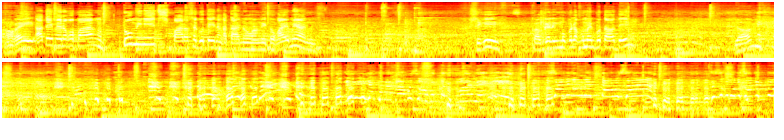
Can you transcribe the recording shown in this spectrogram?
Okay, ate, meron ka pang 2 minutes para sagutin ang katanungan ito. Kaya mo yan? Sige, kagaling mo pala kumembot ate. Yan. Nahihiya talaga ako sa mga tagmali eh! Sana lang 1,000! Gusto ko naman sa akin to!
